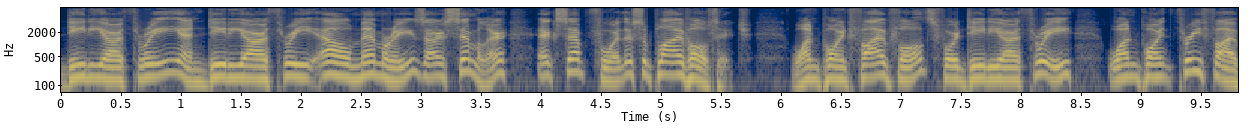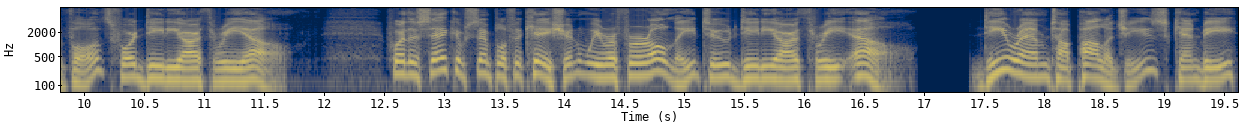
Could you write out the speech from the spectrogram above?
DDR3 and DDR3L memories are similar except for the supply voltage 1.5 volts for DDR3, 1.35 volts for DDR3L. For the sake of simplification, we refer only to DDR3L. DRAM topologies can be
